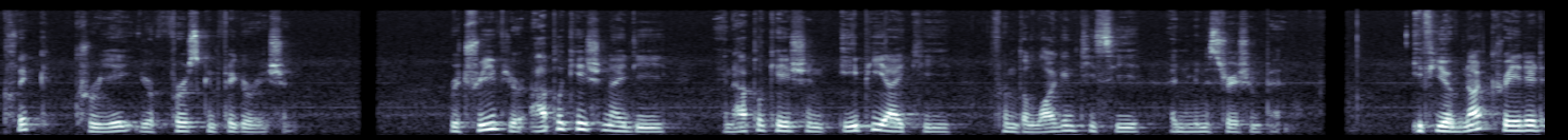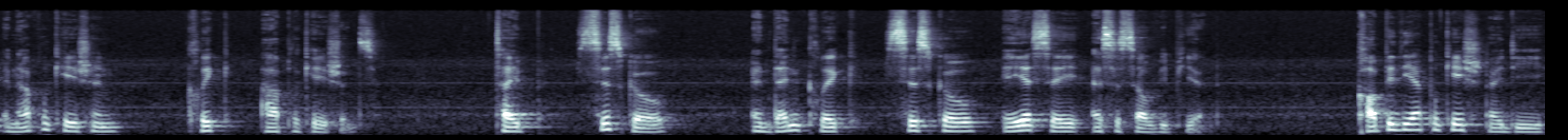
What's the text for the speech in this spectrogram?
Click Create your first configuration. Retrieve your application ID and application API key from the LoginTC administration panel. If you have not created an application, click Applications. Type Cisco and then click Cisco ASA SSL VPN. Copy the application ID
